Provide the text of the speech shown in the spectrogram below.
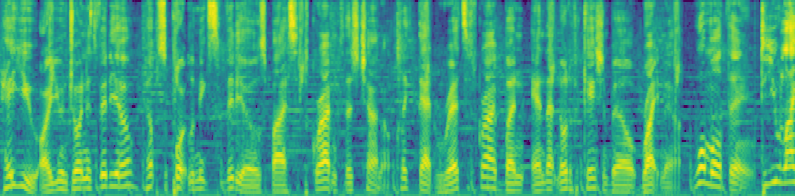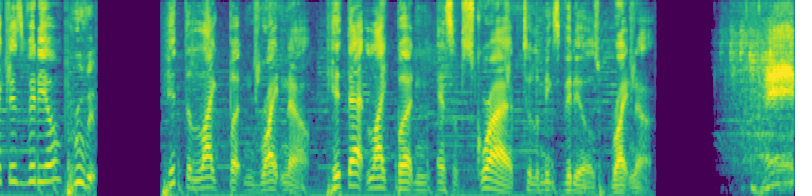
Hey you, are you enjoying this video? Help support Lamiks videos by subscribing to this channel. Click that red subscribe button and that notification bell right now. One more thing, do you like this video? Prove it. Hit the like button right now. Hit that like button and subscribe to Lamiks videos right now. And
